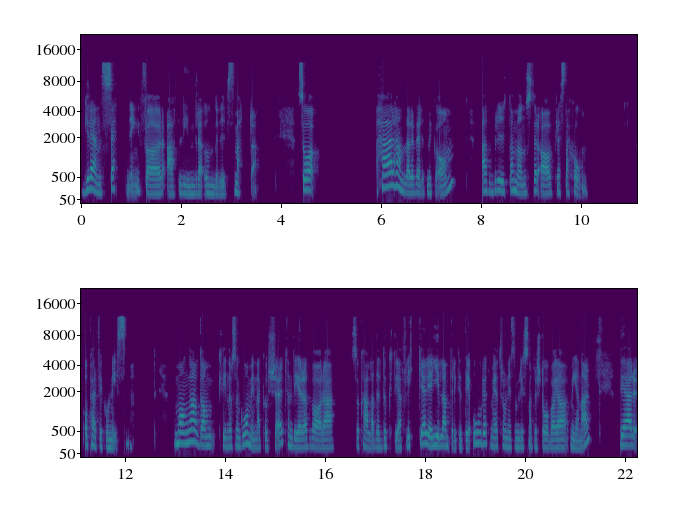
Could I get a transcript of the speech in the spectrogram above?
gränssättning för att lindra underlivssmärta. Så här handlar det väldigt mycket om att bryta mönster av prestation och perfektionism. Många av de kvinnor som går mina kurser tenderar att vara så kallade duktiga flickor. Jag gillar inte riktigt det ordet, men jag tror ni som lyssnar förstår vad jag menar. Det är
